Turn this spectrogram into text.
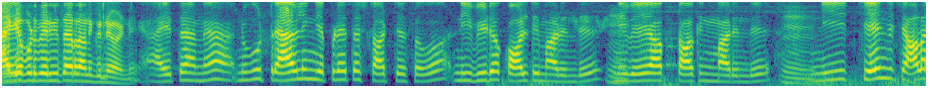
ఎప్పుడు పెరుగుతారు అనుకునేవాడిని. అయితే అన్న నువ్వు ట్రావెలింగ్ ఎప్పుడైతే స్టార్ట్ చేసావో నీ వీడియో క్వాలిటీ మారింది. నీ వే ఆఫ్ టాకింగ్ మారింది. నీ చేంజ్ చాలా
